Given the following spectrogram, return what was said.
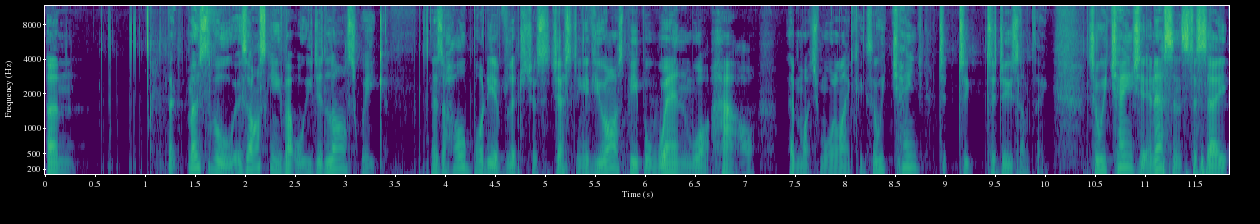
Um, but most of all, it's asking you about what you did last week. There's a whole body of literature suggesting if you ask people when, what, how, they're much more likely. So we changed to, to, to do something. So we changed it, in essence, to say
